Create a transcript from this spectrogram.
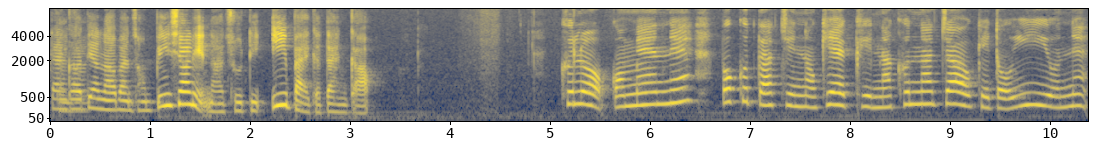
蛋糕店老板从冰箱里拿出第一百个蛋糕。クロ、ごめんね。僕たちのケーキなくなっちゃうけどいいよね。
